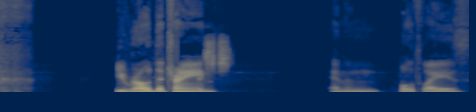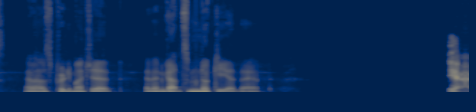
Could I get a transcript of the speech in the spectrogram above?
he rode the train and then both ways, and that was pretty much it. And then got some nookie at the end. Yeah,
